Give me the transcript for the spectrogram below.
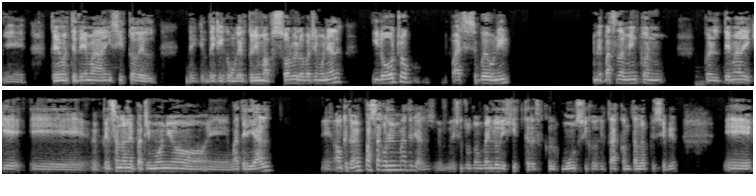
eh, tenemos este tema, insisto, del, de, que como que el turismo absorbe lo patrimonial y lo otro parece que se puede unir. Me pasa también con, con el tema de que, eh, pensando en el patrimonio eh, material, eh, aunque también pasa con el material, eso tú también lo dijiste con los músicos que estabas contando al principio, eh,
